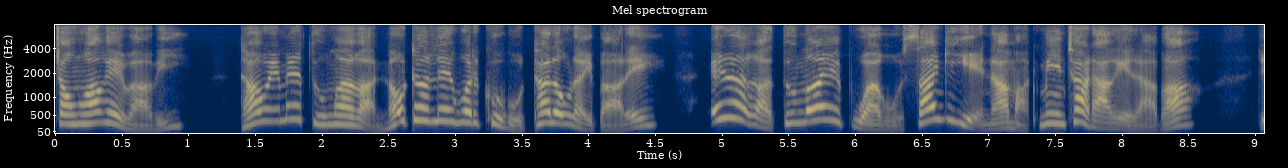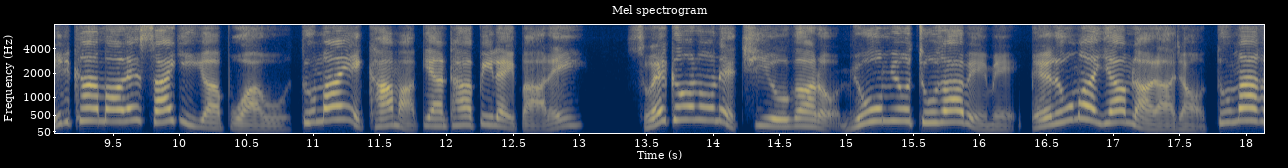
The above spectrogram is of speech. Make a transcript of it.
ကြောင်သွားခဲ့ပါပြီ။ဒါပေမဲ့သူမကနောက်ထပ်လဲဝက်တစ်ခုကိုထားလုပ်လိုက်ပါတယ်။အဲ့ဒါကသူမရဲ့ပွာကိုစိုင်းကီရဲ့အနားမှာမှင်ချထားခဲ့တာပါ။ ဒီတစ်ခါမှလဲစိုင်းကီကပွာကိုသူမရဲ့ခါမှာပြန်ထားပေးလိုက်ပါတယ်။ဇွဲကောင်းလုံးနဲ့ချီယိုကတော့မျိုးမျိုးစူးစမ်းပေမဲ့ဘယ်လို့မှရမလာတာကြောင့်သူမက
